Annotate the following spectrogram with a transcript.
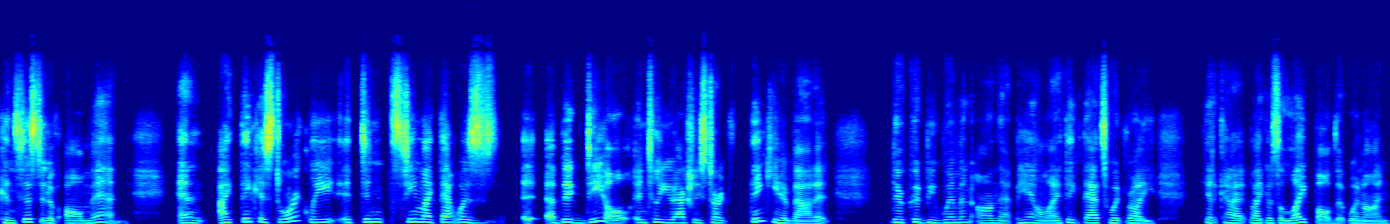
consisted of all men and i think historically it didn't seem like that was a big deal until you actually start thinking about it. There could be women on that panel. I think that's what really kind of like it was a light bulb that went on.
